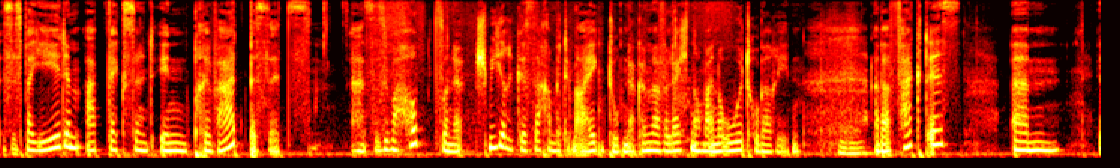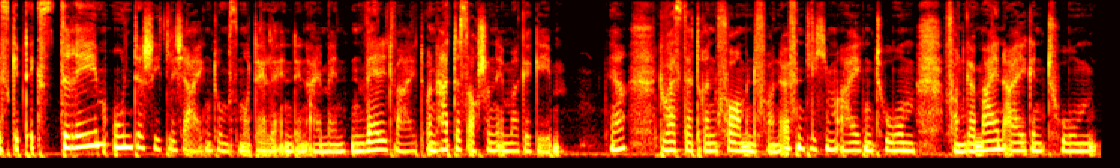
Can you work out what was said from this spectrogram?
es ist bei jedem abwechselnd in Privatbesitz. Es ist überhaupt so eine schwierige Sache mit dem Eigentum. Da können wir vielleicht noch mal in Ruhe drüber reden. Mhm. Aber Fakt ist, ähm, es gibt extrem unterschiedliche Eigentumsmodelle in den Allmenden weltweit und hat es auch schon immer gegeben. Ja, du hast da drin Formen von öffentlichem Eigentum, von Gemeineigentum,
